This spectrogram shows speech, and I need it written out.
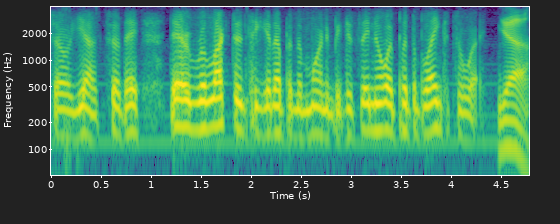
So yeah, so they they're reluctant to get up in the morning because they know I put the blankets away. Yeah,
